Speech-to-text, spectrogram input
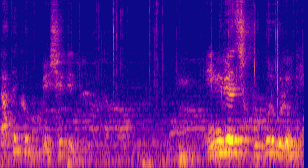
তাতে খুব বেশি দিন ইংরেজ কুকুরগুলোকে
